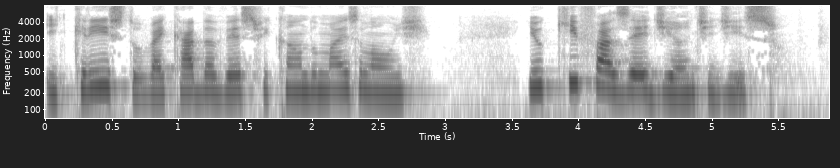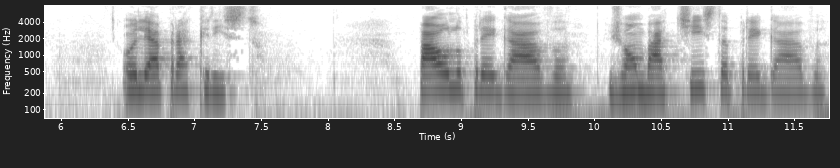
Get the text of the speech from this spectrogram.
E Cristo vai cada vez ficando mais longe. E o que fazer diante disso? Olhar para Cristo. Paulo pregava, João Batista pregava,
